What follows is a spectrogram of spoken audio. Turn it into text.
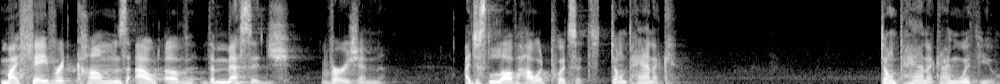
My favorite comes out of the message version. I just love how it puts it. Don't panic. Don't panic. I'm with you.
